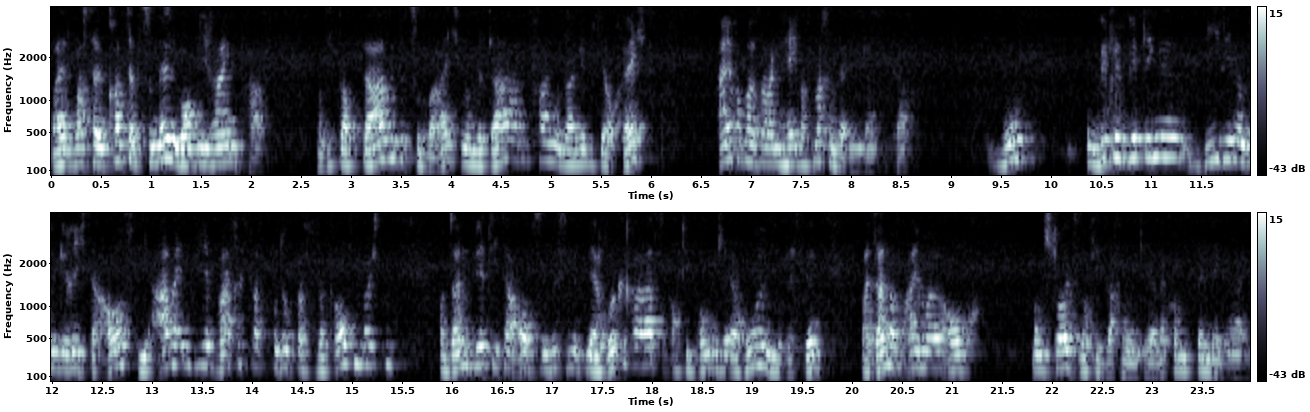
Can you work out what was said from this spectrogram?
weil was da konzeptionell überhaupt nicht reinpasst. Und ich glaube, da sind wir zu weich. Und wenn wir da anfangen, und da gebe ich dir auch recht, einfach mal sagen, hey, was machen wir den ganzen Tag? Wo entwickeln wir Dinge? Wie sehen unsere Gerichte aus? Wie arbeiten wir? Was ist das Produkt, was wir verkaufen möchten? Und dann wird sich da auch so ein bisschen mit mehr Rückgrat auch die Branche erholen, so ein bisschen, weil dann auf einmal auch man stolz ist auf die Sachen und her. Da kommt ein Standing rein.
